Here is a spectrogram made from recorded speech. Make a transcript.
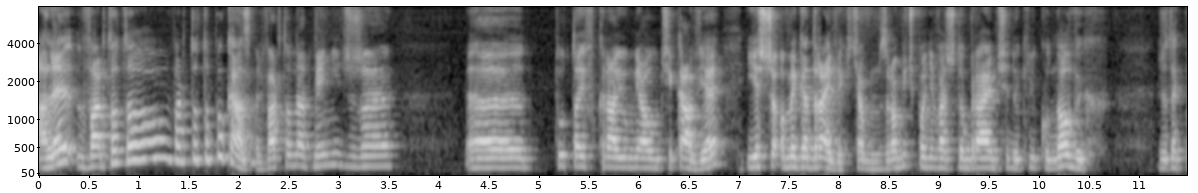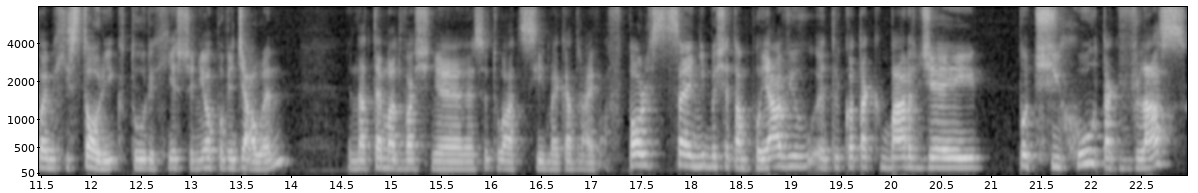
Ale warto to, warto to pokazać. Warto nadmienić, że e, tutaj w kraju miał ciekawie. I jeszcze o Mega Drive chciałbym zrobić, ponieważ dobrałem się do kilku nowych, że tak powiem, historii, których jeszcze nie opowiedziałem na temat właśnie sytuacji Mega Drive'a. W Polsce niby się tam pojawił, y, tylko tak bardziej po cichu, tak w las,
